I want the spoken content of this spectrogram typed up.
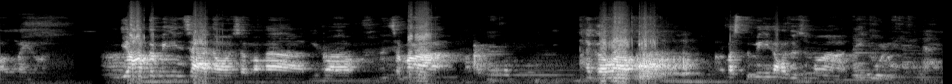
mo ngayon. Hindi ako tumingin sa ano, sa mga ginawa, sa mga nagawa ko. Mas tumingin ako dun sa mga naitulong mo.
